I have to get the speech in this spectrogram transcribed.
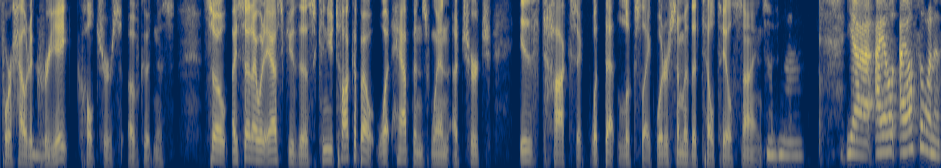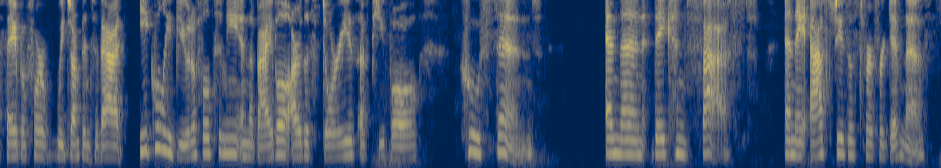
for how to mm-hmm. create cultures of goodness. So I said I would ask you this. Can you talk about what happens when a church is toxic? What that looks like? What are some of the telltale signs? Mm-hmm. Yeah, I, I also want to say before we jump into that, equally beautiful to me in the Bible are the stories of people who sinned and then they confessed and they asked Jesus for forgiveness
